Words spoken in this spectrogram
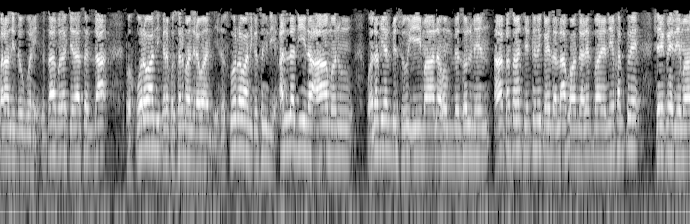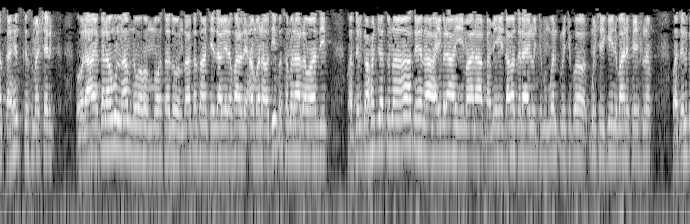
قران دی تو گوری. تا بڑا چرا سر دا قران دی کرے سر مان روان دی. نس کو روان دی کسنگ دی. الذین آمنو ولم يلبسوا ایمانهم بظلم اقسان چکنے کہ اللہ بہت دارت پائے نہیں خلق کرے، شرک دے ما ہیڅ قسم شرک۔ اولائک لهم الامن وهم مهتدون دا کسان چې غیر فرض امن او دی په سمرا روان دي وتلک حجتنا اتینا ابراهیم علی قومه دا دلائل چې موږ ورکړو چې مشرکین باندې فیصله وتلک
